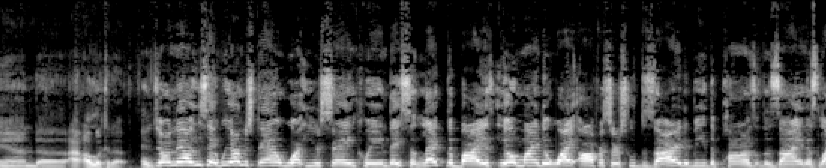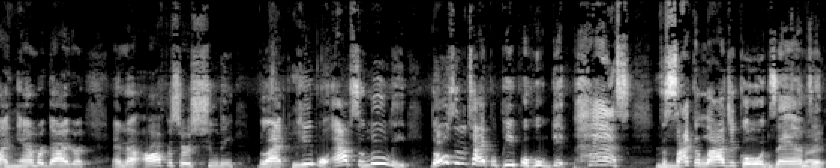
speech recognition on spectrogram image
and uh, I- I'll look it up. And Jonelle, you say we understand what you're saying, Queen. They select the biased, ill-minded white officers who desire to be the pawns of the Zionists, like Amber Guyger, and the officers shooting black, Black people. people. Absolutely, those are the type of people who get past the psychological exams and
